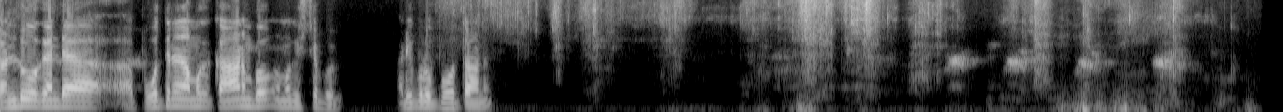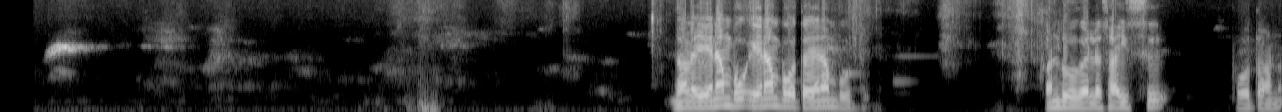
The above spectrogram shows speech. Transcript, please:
കണ്ടു നോക്കാൻ പോത്തിനെ നമുക്ക് കാണുമ്പോൾ നമുക്ക് ഇഷ്ടപ്പെടും. അടിപൊളി പോത്താണ്. നാളെ ഇനം പോ ഇനം പോത്ത ഇനം പോത്ത് കണ്ടു നോക്കാം നല്ല സൈസ് പോത്താണ്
